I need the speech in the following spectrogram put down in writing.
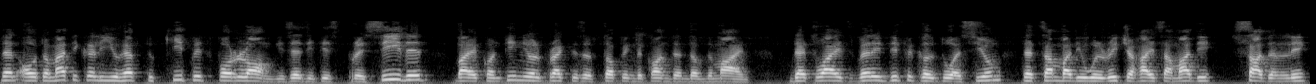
then automatically you have to keep it for long. He says it is preceded by a continual practice of stopping the content of the mind. That's why it's very difficult to assume that somebody will reach a high samadhi suddenly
